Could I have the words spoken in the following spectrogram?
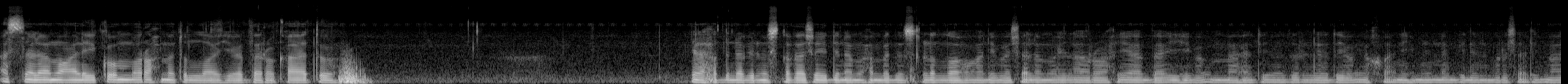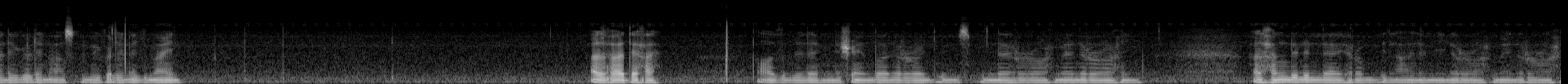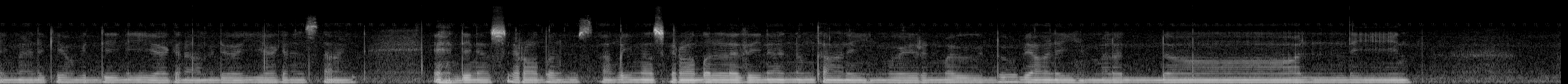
Assalamualaikum warahmatullahi wabarakatuh. Ila hadd Nabi Mustafa Sayyidina Muhammad sallallahu alaihi wasallam wa ila rahi abaihi wa ummahati wa zurriyati wa ikhwanihi min nabi dan mursalin wa ala kullin wa ashabi kullin ajma'in Al-Fatihah A'udzu billahi minasyaitonir الحمد لله رب العالمين الرحمن الرحيم مالك يوم الدين إياك نعبد وإياك نستعين. اهدنا الصراط المستقيم صراط الذين أنعمت عليهم غير المغضوب عليهم ولا الضالين.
